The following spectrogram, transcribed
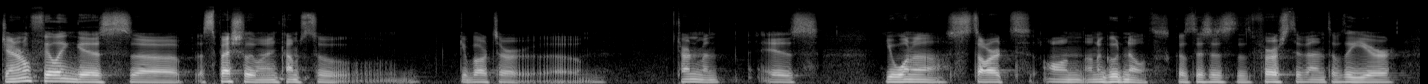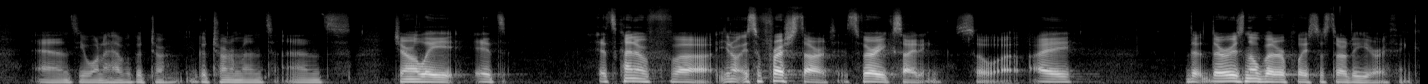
General feeling is, uh, especially when it comes to Gibraltar um, tournament, is you want to start on, on a good note because this is the first event of the year and you want to have a good, good tournament and generally it, it's kind of, uh, you know, it's a fresh start. It's very exciting. So uh, I, th there is no better place to start the year, I think.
